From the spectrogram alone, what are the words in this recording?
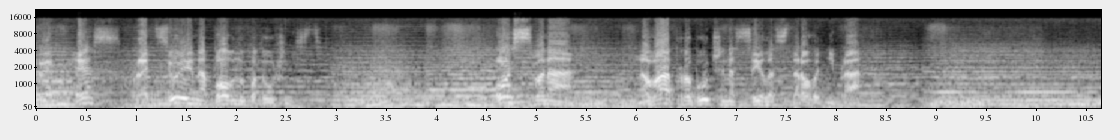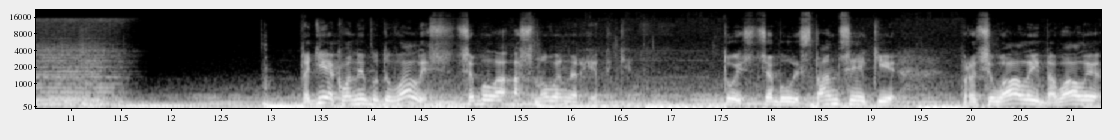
Кремгес працює на повну потужність. Ось вона, нова пробуджена сила старого Дніпра. Тоді, як вони будувались, це була основа енергетики. Тобто це були станції, які працювали і давали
